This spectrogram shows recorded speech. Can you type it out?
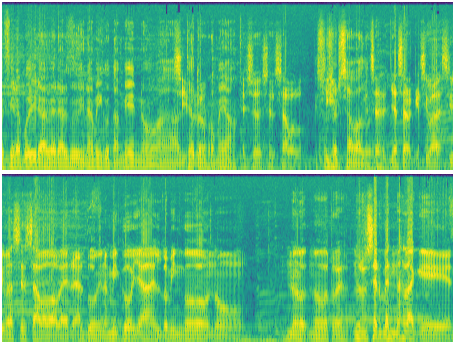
Prefiera puede ir a ver algo dinámico también, ¿no? Al Sí, Teatro Romea. Eso es el sábado. Eso es el sábado. ya sabes que si, va, si vas el sábado a ver al dúo dinámico, ya el domingo no, no, no, re- no reserves nada que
